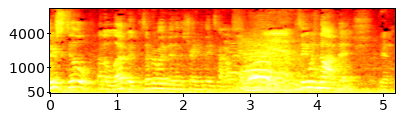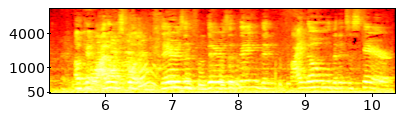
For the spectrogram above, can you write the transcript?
There's still an 11 has everybody been in the stranger things house? Has anyone not been? Okay, well, I don't want to spoil it. There's a there's a thing that I know that it's a scare,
